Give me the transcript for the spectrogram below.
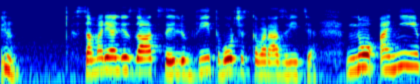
самореализации, любви, творческого развития. Но они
